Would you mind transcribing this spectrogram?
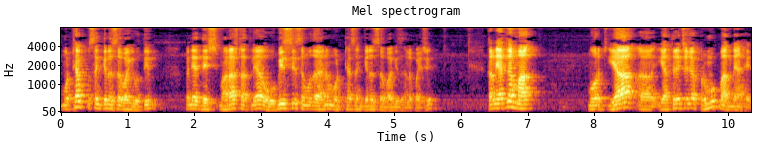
मोठ्या संख्येनं सहभागी होतील पण या देश महाराष्ट्रातल्या ओबीसी समुदायानं मोठ्या संख्येनं सहभागी झालं पाहिजे. कारण यातल्या माग मोर्च या यात्रेच्या ज्या प्रमुख मागण्या आहेत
